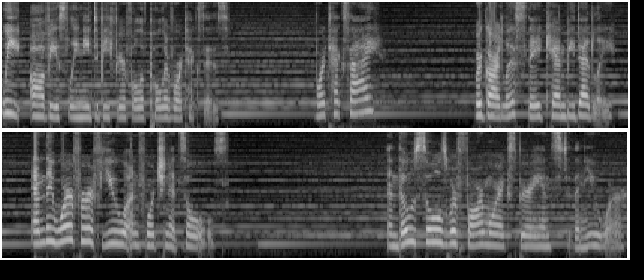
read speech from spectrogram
We obviously need to be fearful of polar vortexes. Vortexi? Regardless, they can be deadly, and they were for a few unfortunate souls. And those souls were far more experienced than you were.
